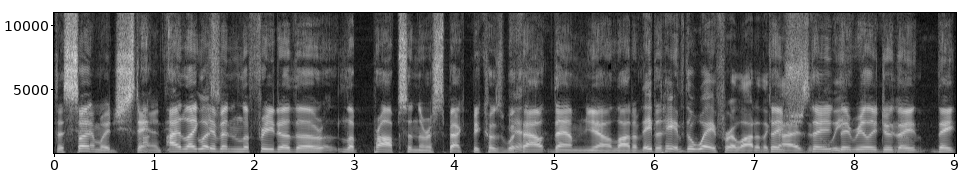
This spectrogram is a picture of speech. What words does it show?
the sandwich stand. I like Listen. giving LaFrieda the the props and the respect because without them, yeah, a lot of They the, paved the way for a lot of the they, guys. in they, the league, they really do. you know? They they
